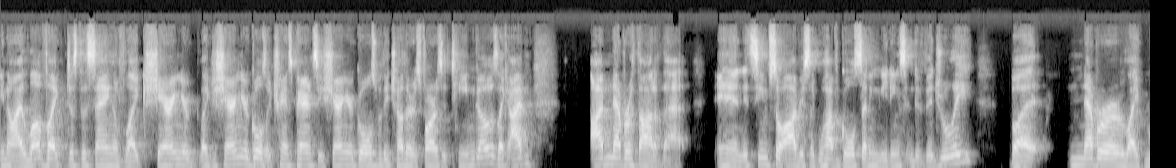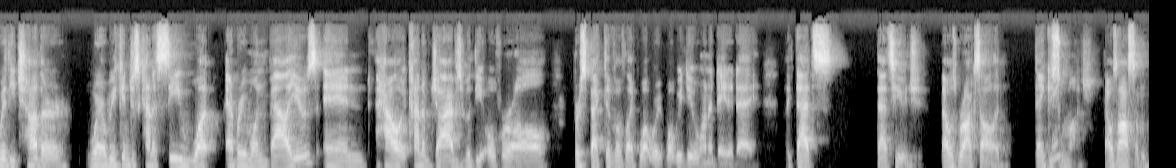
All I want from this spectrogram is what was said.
you know i love like just the saying of like sharing your like sharing your goals like transparency sharing your goals with each other as far as a team goes. Like i've i've never thought of that. And it seems so obvious like we'll have goal setting meetings individually but never like with each other where we can just kind of see what everyone values and how it kind of jives with the overall perspective of like what we what we do on a day to day like that's that's huge. That was rock solid. Thank you so much. That was awesome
